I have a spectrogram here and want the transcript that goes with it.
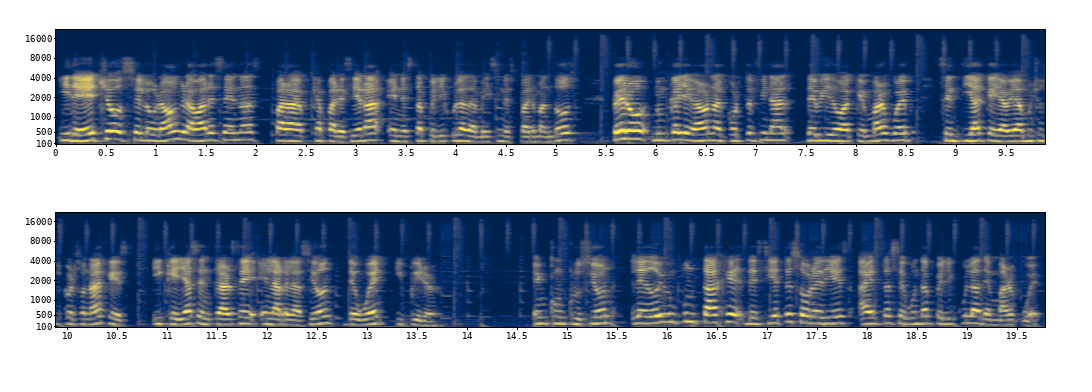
Y de hecho, se lograron grabar escenas para que apareciera en esta película de Amazing Spider-Man 2, pero nunca llegaron al corte final debido a que Mark Webb sentía que ya había muchos personajes y quería centrarse en la relación de Gwen y Peter. En conclusión, le doy un puntaje de 7 sobre 10 a esta segunda película de Mark Webb.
